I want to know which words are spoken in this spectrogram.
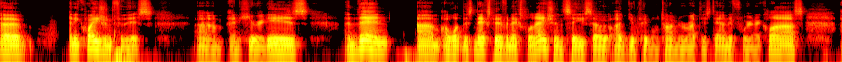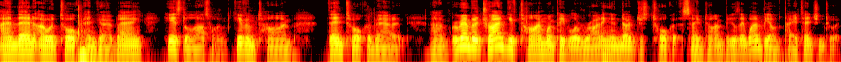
uh, an equation for this. Um, and here it is. And then um, I want this next bit of an explanation, see, so I'd give people time to write this down if we're in a class. And then I would talk and go, bang, here's the last one. Give them time, then talk about it. Um, remember, try and give time when people are writing and don't just talk at the same time because they won't be able to pay attention to it.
